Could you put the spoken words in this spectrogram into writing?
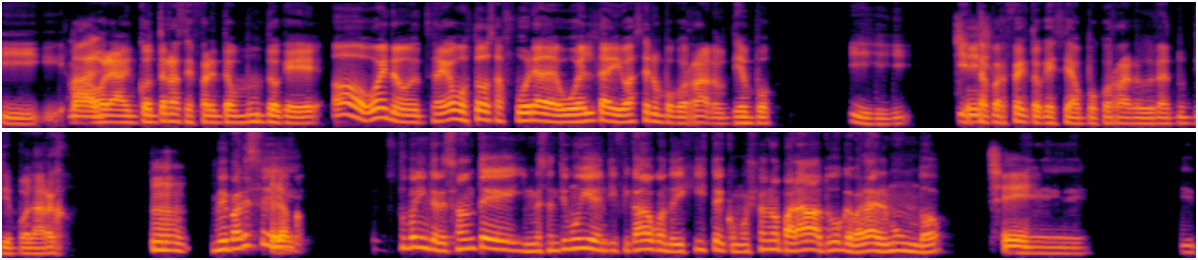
Y Mal. ahora encontrarse frente a un mundo que, oh, bueno, salgamos todos afuera de vuelta y va a ser un poco raro un tiempo. Y, y Sí. está perfecto que sea un poco raro durante un tiempo largo. Me parece súper interesante y me sentí muy identificado cuando dijiste, como yo no paraba, tuvo que parar el mundo. Sí, Eh, y,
